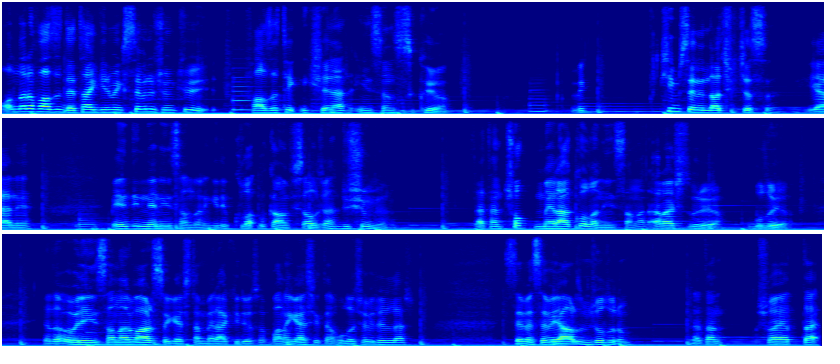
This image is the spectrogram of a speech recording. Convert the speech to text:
Onlara fazla detay girmek istemiyorum çünkü fazla teknik şeyler insanı sıkıyor. ve kimsenin de açıkçası yani beni dinleyen insanların gidip kulaklık amfisi alacağını düşünmüyorum. Zaten çok merakı olan insanlar araştırıyor, buluyor. Ya da öyle insanlar varsa gerçekten merak ediyorsa bana gerçekten ulaşabilirler. Seve seve yardımcı olurum. Zaten şu hayatta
